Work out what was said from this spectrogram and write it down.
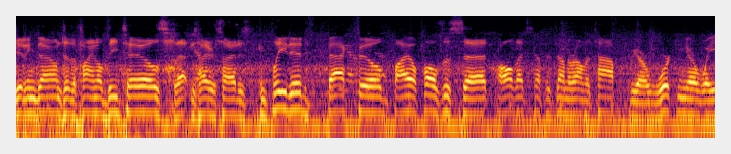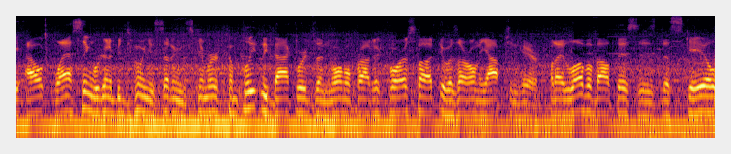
Getting down to the final details. That entire side is completed, backfilled, biofalls is set, all that stuff is done around the top. We are working our way out. Last thing we're gonna be doing is setting the skimmer completely backwards than normal project for us, but it was our only option here. What I love about this is the scale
